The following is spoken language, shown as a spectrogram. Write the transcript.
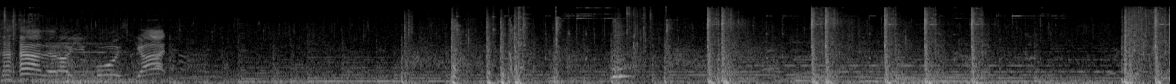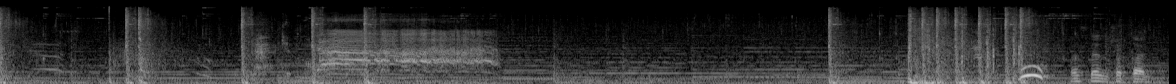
that all you boys got? Woo! That's, that's a shotgun.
